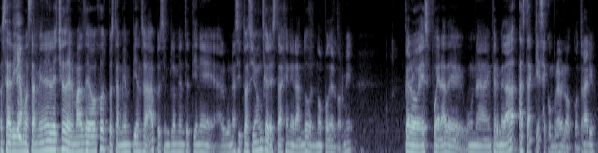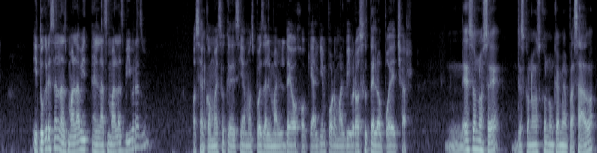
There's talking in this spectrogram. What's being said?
O sea, digamos, también el hecho del mal de ojos, pues también pienso, ah, pues simplemente tiene alguna situación que le está generando no poder dormir. Pero es fuera de una enfermedad hasta que se compruebe lo contrario. ¿Y tú crees en las, mala en las malas vibras, güey? O sea, como eso que decíamos, pues, del mal de ojo, que alguien por mal vibroso te lo puede echar. Mm, Eso no sé, desconozco, nunca me ha pasado.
